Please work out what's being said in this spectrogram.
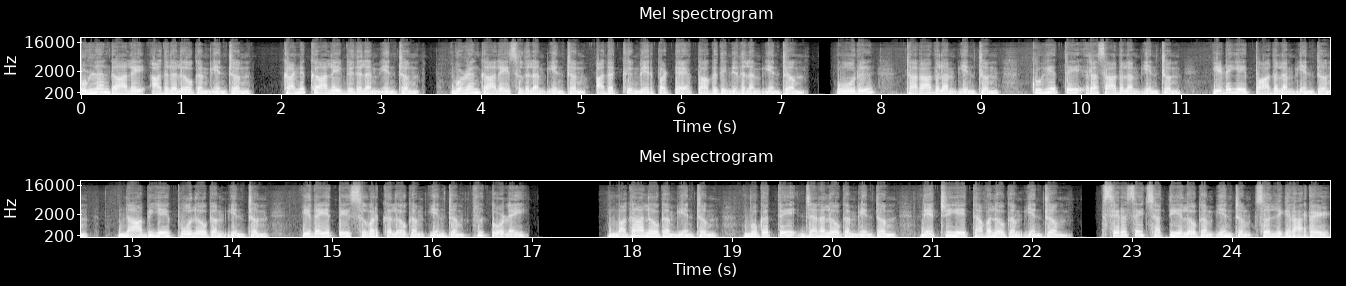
உள்ளங்காலை அதலலோகம் என்றும் கணுக்காலை விதலம் என்றும் முழங்காலை சுதலம் என்றும் அதற்கு மேற்பட்ட பகுதி நிதலம் என்றும். ஊரு தராதலம் என்றும் குயத்தை ரசாதலம் என்றும் இடையை பாதலம் என்றும் நாபியை பூலோகம் என்றும் இதயத்தை சுவர்க்கலோகம் என்றும் தோளை மகாலோகம் என்றும் முகத்தை ஜனலோகம் என்றும் நெற்றியை தவலோகம் என்றும் சிரசை சத்தியலோகம் என்றும் சொல்லுகிறார்கள்.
